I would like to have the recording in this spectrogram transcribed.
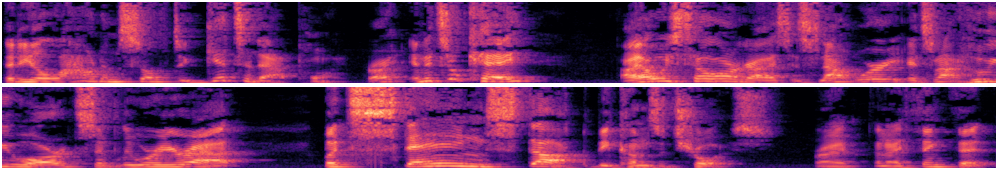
that he allowed himself to get to that point, right? And it's okay. I always tell our guys, it's not where it's not who you are, it's simply where you're at. But staying stuck becomes a choice, right? And I think that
